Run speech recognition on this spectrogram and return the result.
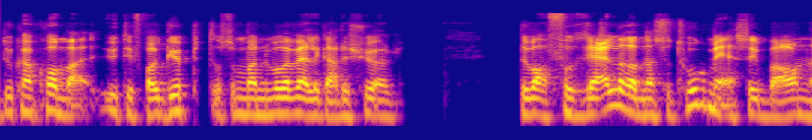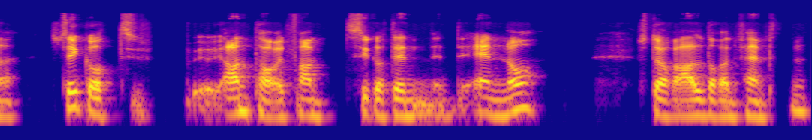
du kan komme ut fra Egypt, og så må du velge det sjøl. Det var foreldrene som tok med seg barnet, sikkert antar jeg frem sikkert ennå større alder enn 15.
